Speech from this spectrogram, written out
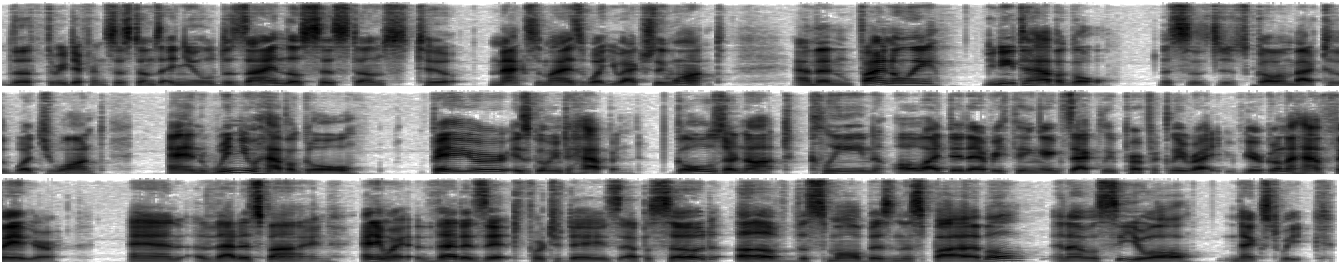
the three different systems, and you'll design those systems to maximize what you actually want. And then finally, you need to have a goal. This is just going back to what you want. And when you have a goal, failure is going to happen. Goals are not clean, oh, I did everything exactly perfectly right. You're going to have failure. And that is fine. Anyway, that is it for today's episode of the Small Business Bible, and I will see you all next week.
